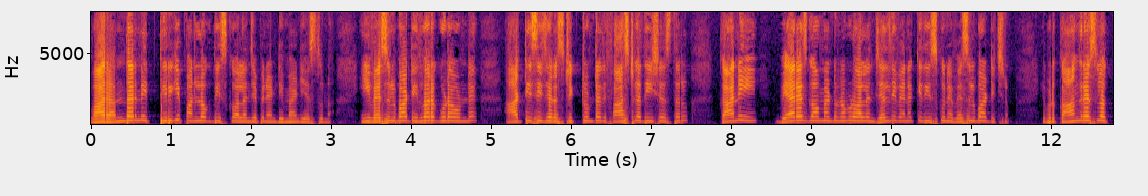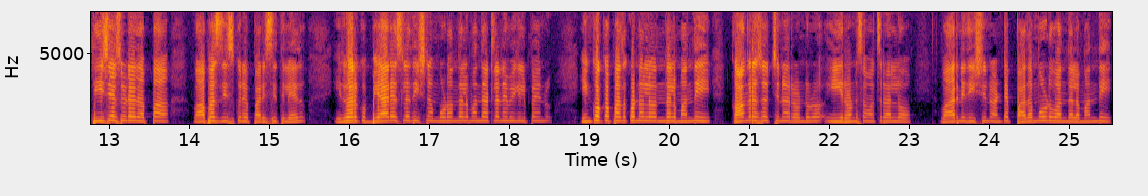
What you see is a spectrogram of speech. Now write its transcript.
వారందరినీ తిరిగి పనిలోకి తీసుకోవాలని చెప్పి నేను డిమాండ్ చేస్తున్నా. ఈ వెసులుబాటు ఇదివరకు కూడా ఉండే. ఆర్టీసీ జర స్ట్రిక్ట్ ఉంటుంది ఫాస్ట్గా తీసేస్తారు. కానీ బీఆర్ఎస్ గవర్నమెంట్ ఉన్నప్పుడు వాళ్ళని జల్దీ వెనక్కి తీసుకునే వెసులుబాటు ఇచ్చినాం. ఇప్పుడు కాంగ్రెస్లో తీసేసుడే తప్ప వాపస్ తీసుకునే పరిస్థితి లేదు. ఇదివరకు బీఆర్ఎస్లో తీసిన మూడు వందల మంది అట్లనే మిగిలిపోయినారు. ఇంకొక పదకొండు వందల మంది కాంగ్రెస్ వచ్చిన రెండు రో- ఈ రెండు సంవత్సరాల్లో వారిని తీసిండ్రు. అంటే పదమూడు వందల మంది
